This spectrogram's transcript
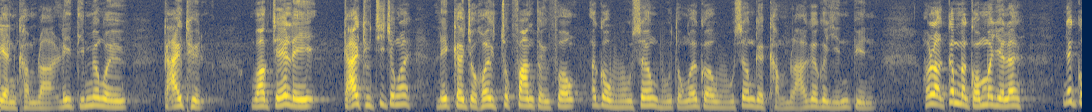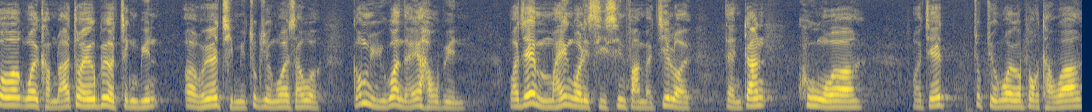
人擒拿，你點樣去解脱？或者你解脱之中咧，你繼續可以捉翻對方一個互相互動、一個互相嘅擒拿嘅一個演變。好啦，今日講乜嘢咧？一個我係擒拿，都係比較正面。啊，佢喺前面捉住我嘅手喎。咁如果人哋喺後邊，或者唔喺我哋視線範圍之內，突然間箍我啊，或者捉住我嘅膊頭啊，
